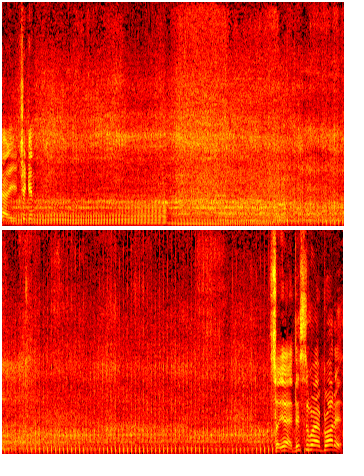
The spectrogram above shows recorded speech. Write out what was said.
Out of here, chicken. So yeah, this is where I brought it.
